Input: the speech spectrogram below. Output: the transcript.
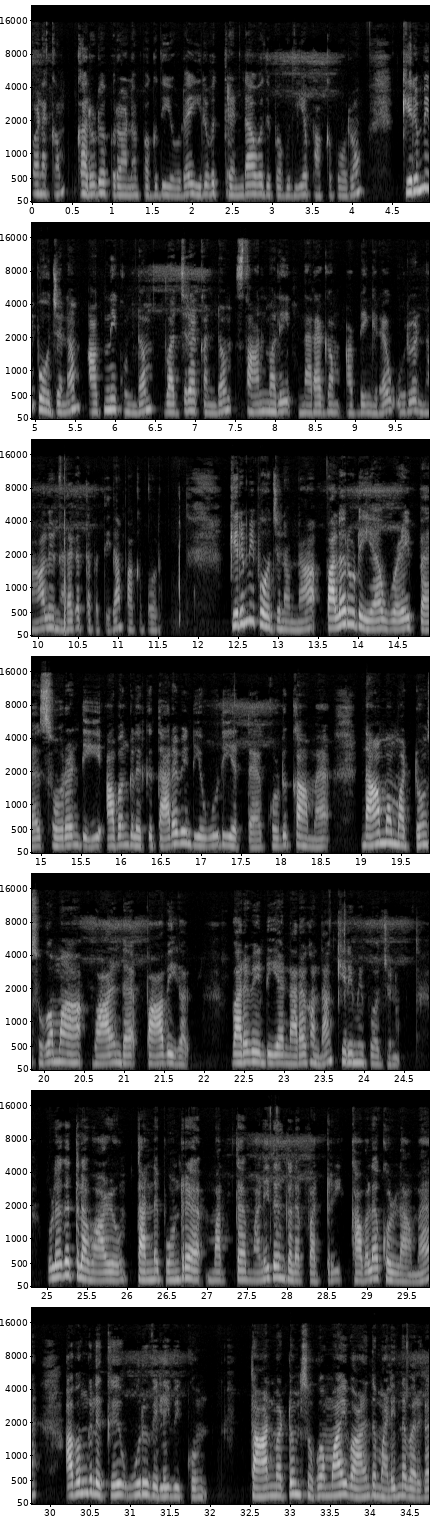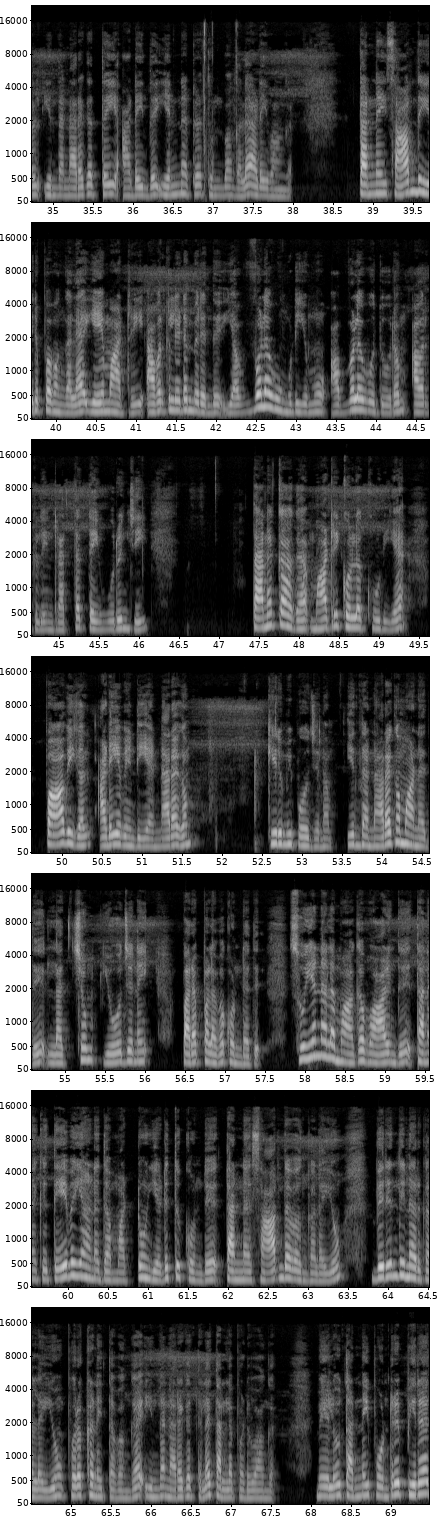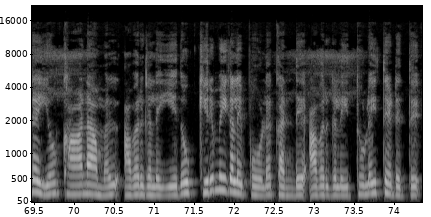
வணக்கம். கருட புராணம் பகுதியோட இருபத்ரெண்டாவது பகுதியை பார்க்க போகிறோம் கிருமி போஜனம், அக்னிகுண்டம், வஜ்ரகண்டம், சான்மலி நரகம் அப்படிங்கிற ஒரு நாலு நரகத்தை பற்றி தான் பார்க்க போகிறோம் கிருமி போஜனம்னா, பலருடைய உழைப்ப சுரண்டி அவங்களுக்கு தர வேண்டிய ஊதியத்தை கொடுக்காம, நாம மட்டும் சுகமாக வாழ்ந்த பாவிகள் வரவேண்டிய நரகம் தான் கிருமி போஜனம். உலகத்துல வாழும் தன்னை போன்ற மற்ற மனிதங்களை பற்றி கவலை கொள்ளாம, அவங்களுக்கு ஊறு விளைவிக்கும் தான் மட்டும் சுகமாய் வாழ்ந்து மடிந்தவர்கள் இந்த நரகத்தை அடைந்து எண்ணற்ற துன்பங்களை அடைவாங்க. தன்னை சார்ந்து இருப்பவங்களை ஏமாற்றி, அவர்களிடமிருந்து எவ்வளவு முடியுமோ அவ்வளவு தூரம் அவர்களின் இரத்தத்தை உறிஞ்சி, தனக்காக மாற்றிக்கொள்ளக்கூடிய பாவிகள் அடைய வேண்டிய நரகம் கிருமி போஜனம். இந்த நரகமானது லட்சம் யோஜனை பரப்பளவு கொண்டது. சுயநலமாக வாழ்ந்து தனக்கு தேவையானதை மட்டும் எடுத்துக்கொண்டு, தன்னை சார்ந்தவங்களையும், விருந்தினர்களையும் புறக்கணித்தவங்க இந்த நரகத்தில் தள்ளப்படுவாங்க. மேலும் தன்னைப் போன்று பிறரையும் காணாமல் அவர்களை ஏதோ கிருமிகளைப் போல கண்டு அவர்களை துளைத்தெடுத்து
